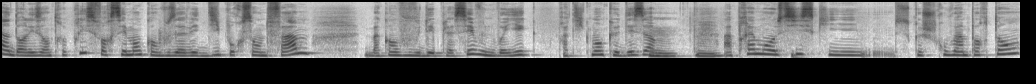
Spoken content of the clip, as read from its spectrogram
hein, dans les entreprises. Forcément, quand vous avez 10% de femmes, bah, quand vous vous déplacez, vous ne voyez pratiquement que des hommes. Mhm. Mhm. Après, moi aussi, ce, qui, ce que je trouve important,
